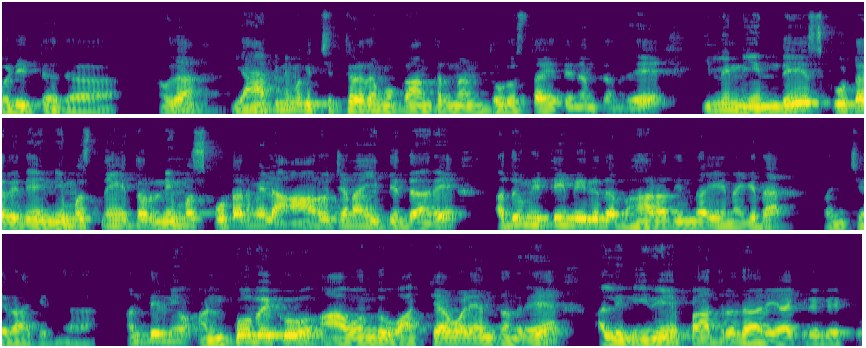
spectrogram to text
ಒಡಿತದ. ಹೌದಾ? ಯಾಕೆ ನಿಮಗೆ ಚಿತ್ರದ ಮುಖಾಂತರ ನಾನು ತೋರಿಸ್ತಾ ಇದ್ದೇನೆ ಅಂತಂದ್ರೆ, ಇಲ್ಲಿ ನಿಂದೇ ಸ್ಕೂಟರ್ ಇದೆ, ನಿಮ್ಮ ಸ್ನೇಹಿತರು ನಿಮ್ಮ ಸ್ಕೂಟರ್ ಮೇಲೆ ಆರು ಜನ ಇದ್ದಿದ್ದಾರೆ, ಅದು ಮಿತಿ ಮೀರಿದ ಭಾರದಿಂದ ಏನಾಗಿದೆ? ಪಂಚರ್ ಆಗಿದೆ ಅಂತೇಳಿ ನೀವು ಅನ್ಕೋಬೇಕು ಆ ಒಂದು ವಾಕ್ಯಾವಳಿ ಅಂತಂದ್ರೆ, ಅಲ್ಲಿ ನೀವೇ ಪಾತ್ರಧಾರಿ ಆಗಿರ್ಬೇಕು,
